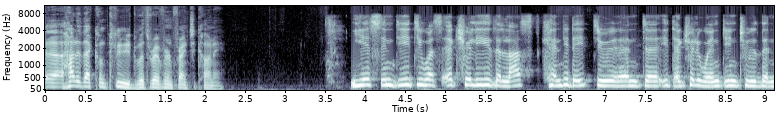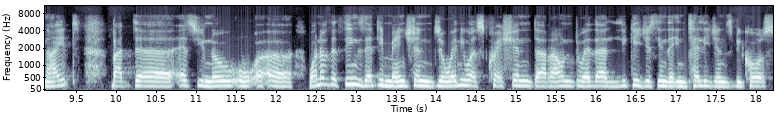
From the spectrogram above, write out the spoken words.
Uh, how did that conclude with Reverend Frank Chikane? Yes, indeed. He was actually the last candidate, to, and uh, it actually went into the night. But uh, as you know, uh, one of the things that he mentioned when he was questioned around whether leakages in the intelligence, because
